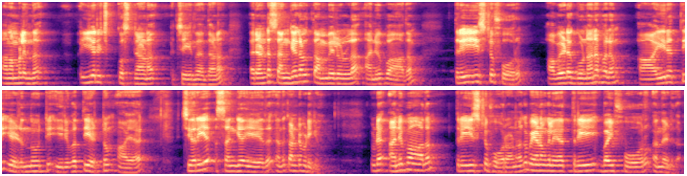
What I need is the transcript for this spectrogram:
നമ്മളിന്ന് ഈ ഒരു ക്വസ്റ്റ്യനാണ് ചെയ്യുന്നത് എന്താണ്? രണ്ട് സംഖ്യകൾ തമ്മിലുള്ള അനുപാതം ത്രീ ഈസ്റ്റ് ഫോറും അവയുടെ ഗുണനഫലം ആയിരത്തി എഴുന്നൂറ്റി ഇരുപത്തി എട്ടും ആയാൽ ചെറിയ സംഖ്യ ഏത് എന്ന് കണ്ടുപിടിക്കണം. ഇവിടെ അനുപാതം ത്രീ ഈസ്റ്റ് ഫോറാണ്. നമുക്ക് വേണമെങ്കിൽ ത്രീ ബൈ ഫോർ എന്ന് എഴുതാം.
